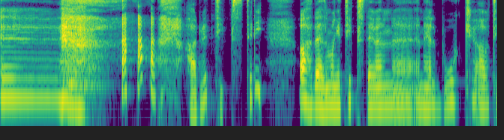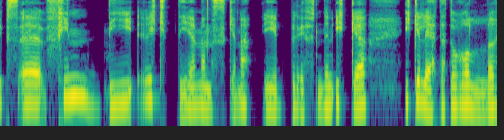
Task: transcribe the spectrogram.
Uh, har du et tips til dem? Åh, det er så mange tips. Det er jo en, eh, en hel bok av tips. Uh, finn de riktige menneskene i bedriften din. Ikke, ikke let etter roller,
